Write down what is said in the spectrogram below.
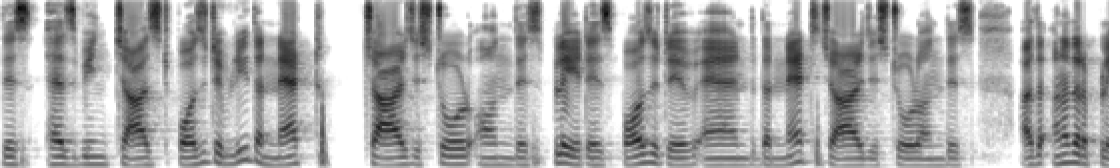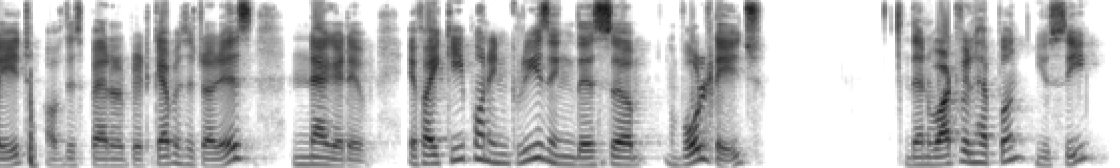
this has been charged positively. The net charge stored on this plate is positive and the net charge stored on this other another plate of this parallel plate capacitor is negative. If i keep on increasing this uh, voltage then what will happen? You see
